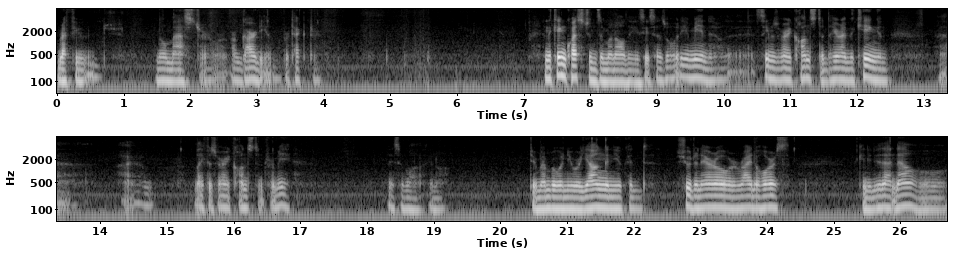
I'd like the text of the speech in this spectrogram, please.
refuge, no master or, or guardian, protector. And the king questions him on all these. He says, well, what do you mean? It seems very constant. Here I'm the king and uh, I, life is very constant for me. They said, well, you know, do you remember when you were young and you could shoot an arrow or ride a horse? Can you do that now? Oh,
